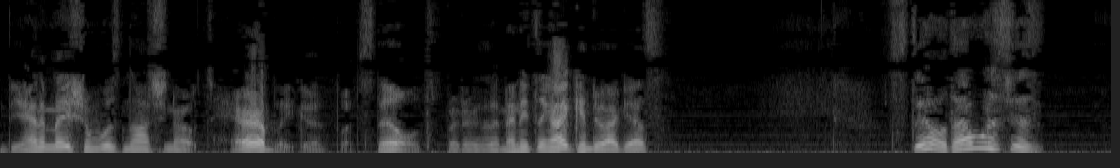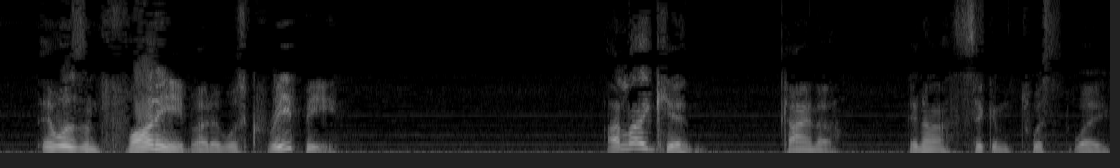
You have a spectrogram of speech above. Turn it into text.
The animation was not, you know, terribly good, but still, it's better than anything I can do, I guess. Still, that was just. It wasn't funny, but it was creepy. I like it. Kinda. In a sick and twist way.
